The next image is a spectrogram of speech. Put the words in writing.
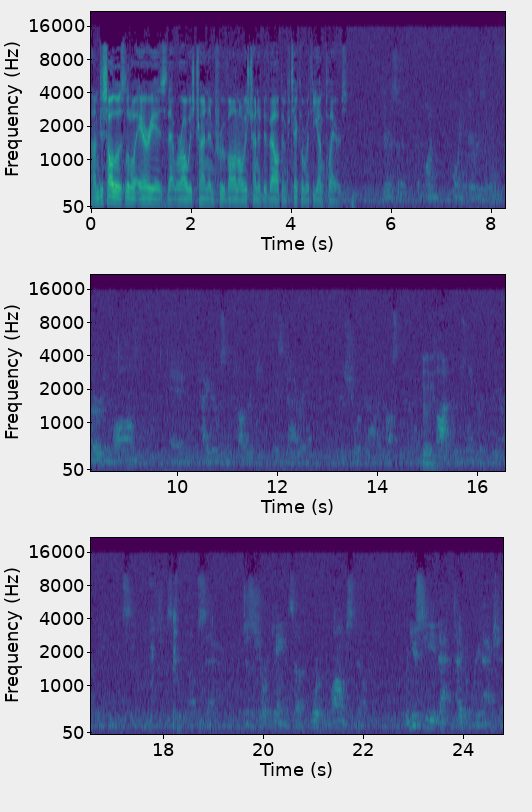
Um, just all those little areas that we're always trying to improve on, always trying to develop, in particular with the young players. There was a, one point, there was a third and long, and Kaiir was in coverage. His guy ran a pretty short route across the middle. Mm. Caught it, but it was only for a three-yard gain. You could see he was just upset. Just a short gain instead of fourth and long still. When you see that type of reaction,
